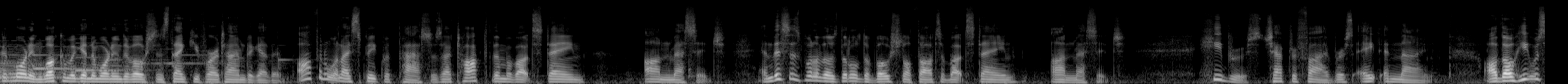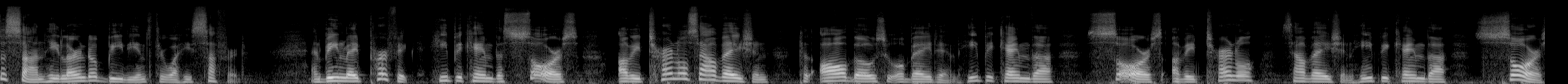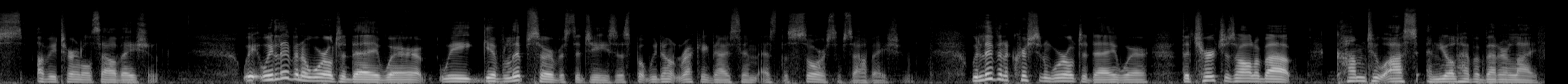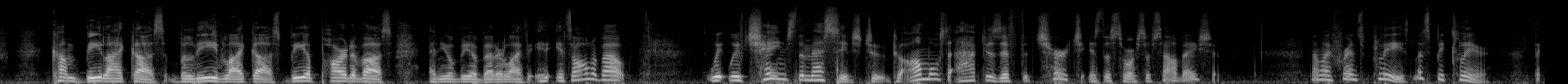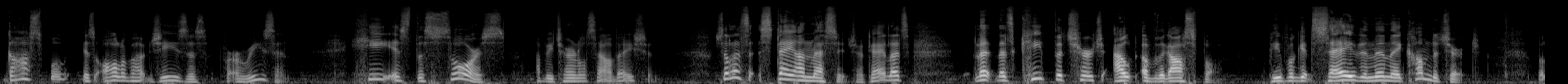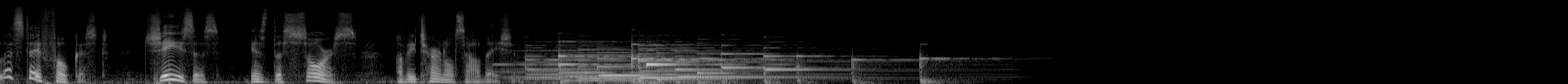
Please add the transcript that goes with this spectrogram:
Good morning. Welcome again to Morning Devotions. Thank you for our time together. Often, when I speak with pastors, I talk to them about staying on message. And this is one of those little devotional thoughts about staying on message. Hebrews chapter 5, verse 8 and 9. Although he was a son, he learned obedience through what he suffered. And being made perfect, he became the source of eternal salvation to all those who obeyed him. He became the source of eternal salvation. He became the source of eternal salvation. We, we live in a world today where we give lip service to Jesus, but we don't recognize him as the source of salvation. We live in a Christian world today where the church is all about come to us and you'll have a better life. Come be like us, believe like us, be a part of us, and you'll be a better life. It, it's all about we, we've changed the message to, to almost act as if the church is the source of salvation. Now, my friends, please, let's be clear. The gospel is all about Jesus for a reason. He is the source of eternal salvation. So let's stay on message, okay? Let's, let, let's keep the church out of the gospel. People get saved and then they come to church. But let's stay focused. Jesus is the source of eternal salvation.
